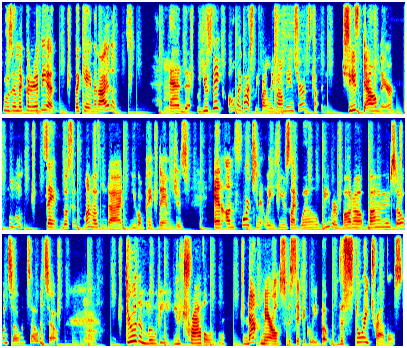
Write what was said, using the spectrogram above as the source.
who's in the caribbean the cayman islands. Hmm. and you think oh my gosh we finally found the insurance company. She's down there. Saying listen my husband died. You gonna pay for damages and unfortunately he was like well we were bought out by so and so and so and so through the movie, you travel, not Meryl specifically, but the story travels.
